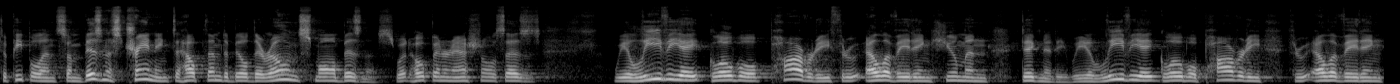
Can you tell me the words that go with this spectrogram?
to people and some business training to help them to build their own small business. What Hope International says we alleviate global poverty through elevating human dignity. We alleviate global poverty through elevating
